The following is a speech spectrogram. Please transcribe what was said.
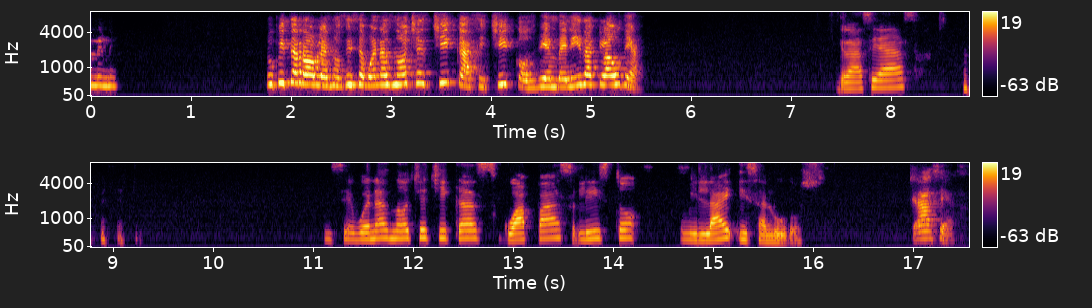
Lili. Lupita Robles nos dice, buenas noches chicas y chicos, bienvenida Claudia. Gracias. Dice, buenas noches, chicas, guapas, listo, mi like y saludos. Gracias.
